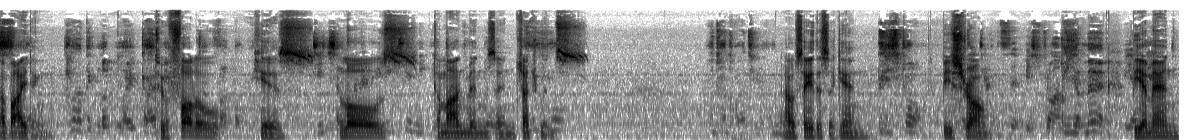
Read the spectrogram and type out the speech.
abiding to follow his laws, commandments, and judgments. I'll say this again. Be strong. Be a man.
